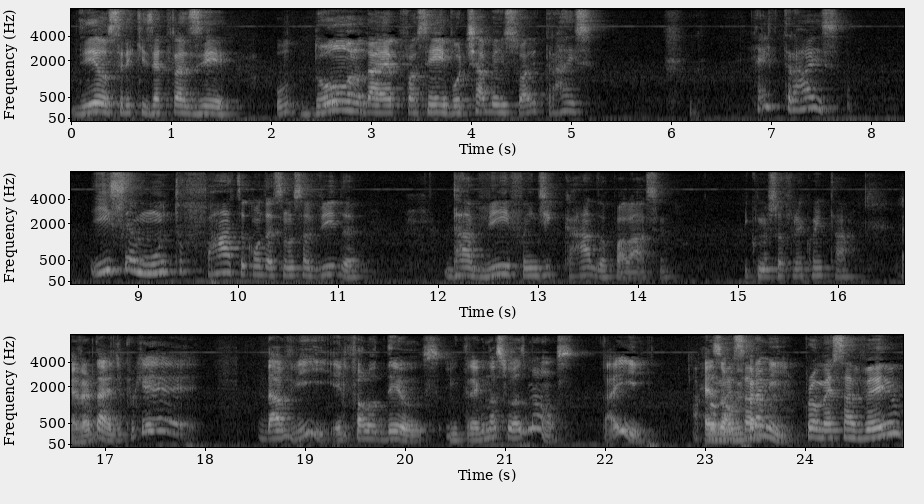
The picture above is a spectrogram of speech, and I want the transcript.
Deus, se ele quiser trazer o dono da época, falar assim, vou te abençoar, ele traz. Ele traz. Isso é muito fato que acontece na nossa vida. Davi foi indicado ao palácio e começou a frequentar. É verdade, porque Davi, ele falou: Deus, entrego nas suas mãos. Tá aí. A Resolve promessa- pra mim. Promessa veio,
